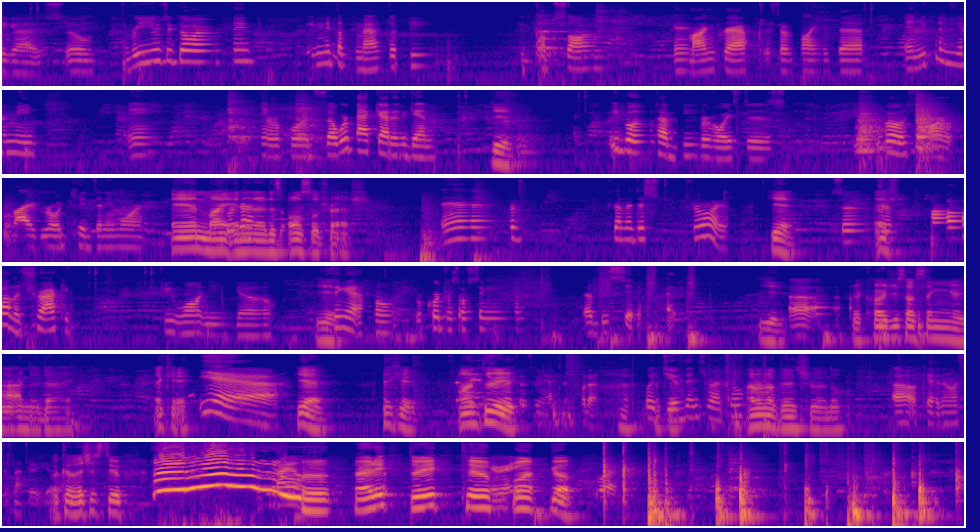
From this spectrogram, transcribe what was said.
Hey guys, so three years ago, I think, we made the masterpiece cup song in Minecraft or something like that, and you couldn't hear me and, and record, so we're back at it again. Yeah. We both have deeper voices. We both aren't five-year-old kids anymore, And my We're gonna- internet is also trash. and we're gonna destroy. it. Yeah. So just hop on the track you want, yo. Yeah. Sing at home. Record yourself singing. That'd be sick. Yeah. Uh, Record yourself singing or you're Uh. gonna die. Okay. yeah. Yeah. Okay. On three. instrumental's me. Hold on. Huh, Wait, do you have the instrumental? I don't have the instrumental. Uh, okay, then let's just not do it. Okay, let's just do. Ready? Three, two, ready? one, go.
